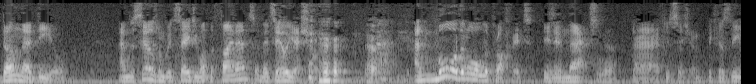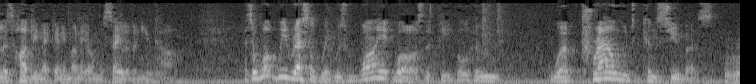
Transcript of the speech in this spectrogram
done their deal and the salesman would say, Do you want the finance? And they'd say, Oh, yeah, sure. yeah. And more than all the profit is in that yeah. uh, decision because dealers hardly make any money on the sale of a new car. And so what we wrestled with was why it was that people who were proud consumers mm-hmm.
